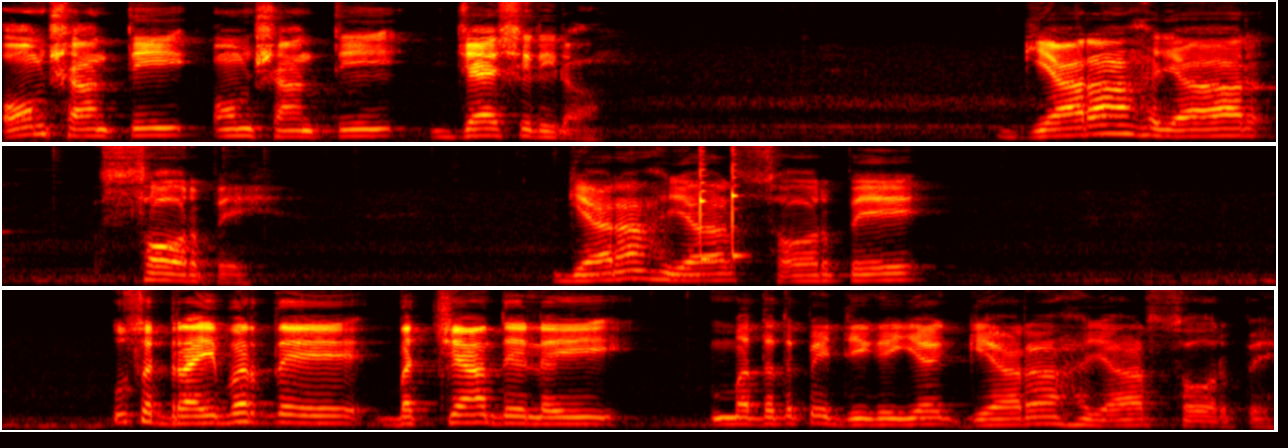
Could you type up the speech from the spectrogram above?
ਓਮ ਸ਼ਾਂਤੀ ਓਮ ਸ਼ਾਂਤੀ ਜੈ ਸ਼੍ਰੀ ਰਾਮ 11100 ਰੁਪਏ 11100 ਰੁਪਏ ਉਸ ਡਰਾਈਵਰ ਦੇ ਬੱਚਿਆਂ ਦੇ ਲਈ ਮਦਦ ਭੇਜੀ ਗਈ ਹੈ 11100 ਰੁਪਏ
